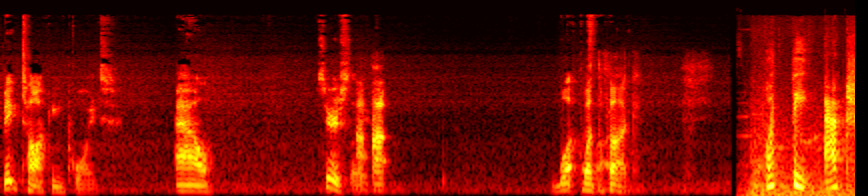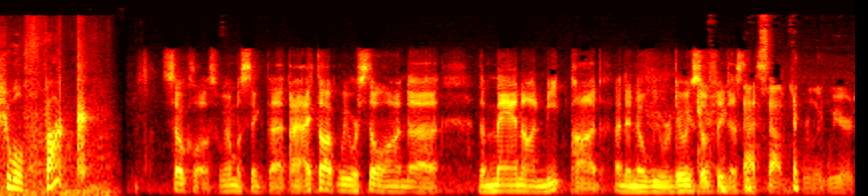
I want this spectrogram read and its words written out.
big talking point. Al, seriously, Uh, what what the fuck? What the actual fuck? So close. We almost synced that. I, I thought we were still on uh, the Man on Meat pod. I didn't know we were doing socially distant. That sounds really weird.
